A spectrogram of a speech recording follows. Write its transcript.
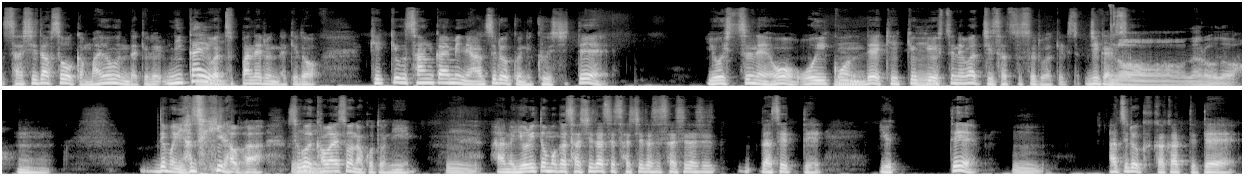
差し出そうか迷うんだけど、2回は突っぱねるんだけど、結局3回目に圧力に屈して、義経を追い込んで、結局義経は自殺するわけですよ。自害する。ああ、なるほど。うん。でも安平は、すごいかわいそうなことに、うん。あの、頼朝が差し出せ、差し出せ、差し出せ、出せって言って、うん。圧力かかってて、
